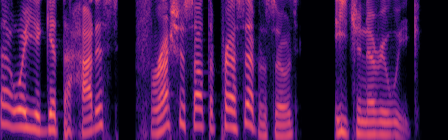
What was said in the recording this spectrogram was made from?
That way you get the hottest, freshest out the press episodes each and every week.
